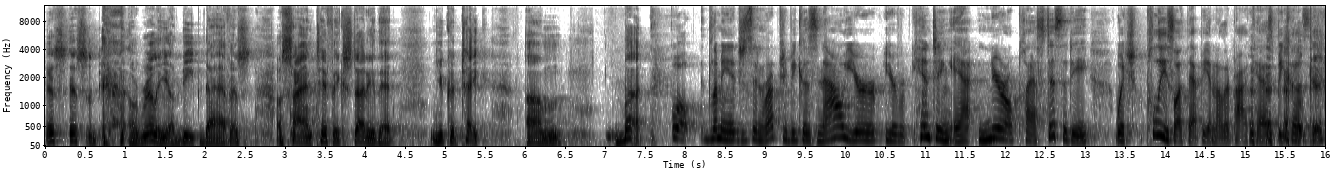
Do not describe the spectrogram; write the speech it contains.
it's, it's a, a really a deep dive. It's a scientific study that you could take. Um, but Well, let me just interrupt you because now you're you're hinting at neuroplasticity, which please let that be another podcast because Okay.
